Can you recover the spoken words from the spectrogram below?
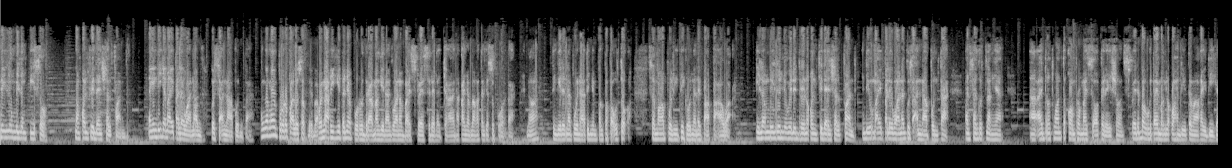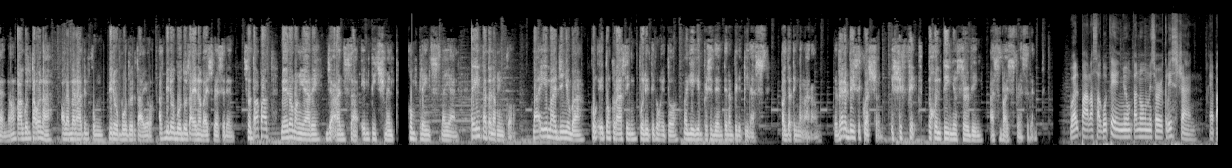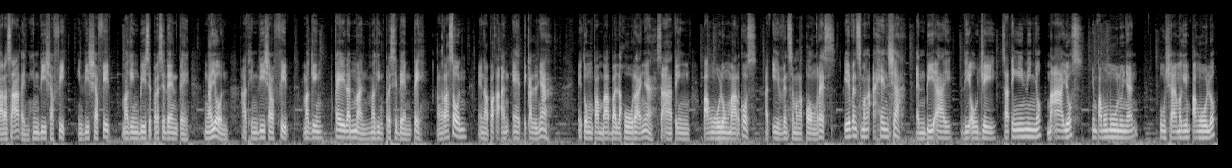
milyong-milyong piso ng confidential fund na hindi niya maipaliwanag kung saan napunta. Hanggang ngayon, puro palusot, di ba? Kung nakikita niyo, puro drama ginagawa ng Vice President at saka na kanyang mga taga-suporta. No? Tingnan na po natin yung pagpapauto sa mga politiko na nagpapaawa. Ilang milyon yung withdraw na confidential fund. Hindi mo maipaliwanag kung saan napunta. Ang sagot lang niya, uh, I don't want to compromise the operations. Pwede ba huwag tayo maglokohan dito mga kaibigan, no? Bagong taon na, alam na natin kung binubudol tayo at binubudol tayo ng Vice President. So dapat merong mangyari dyan sa impeachment complaints na yan. Ayun tatanungin ko, na-imagine nyo ba kung itong klaseng politikong ito magiging presidente ng Pilipinas pagdating ng araw? The very basic question, is she fit to continue serving as Vice President? Well, para sagutin yung tanong ni Sir Christian, eh para sa akin, hindi siya fit. Hindi siya fit maging vice presidente ngayon at hindi siya fit maging kailanman maging presidente. Ang rason eh, napaka-unethical niya itong pambabalakura niya sa ating Pangulong Marcos at even sa mga Congress, even sa mga ahensya, NBI, DOJ, sa tingin ninyo maayos yung pamumuno niyan kung siya maging Pangulo?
